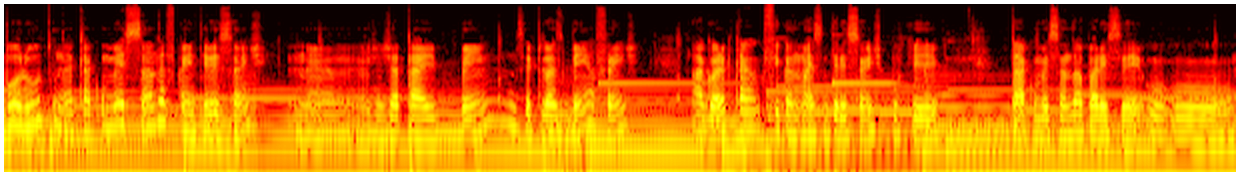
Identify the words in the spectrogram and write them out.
Boruto, né? Tá começando a ficar interessante, né? A gente já tá aí bem, nos episódios bem à frente. Agora que tá ficando mais interessante, porque tá começando a aparecer o, o,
